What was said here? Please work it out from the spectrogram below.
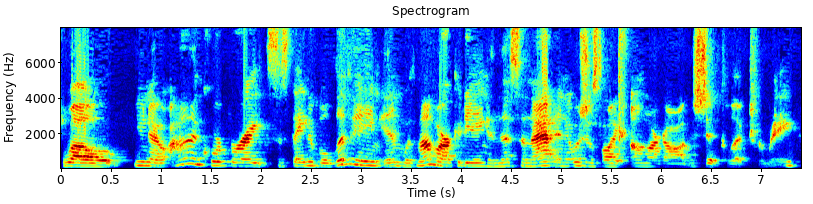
well, you know, I incorporate sustainable living in with my marketing and this and that. And it was just like, oh my God, the shit clicked for me.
